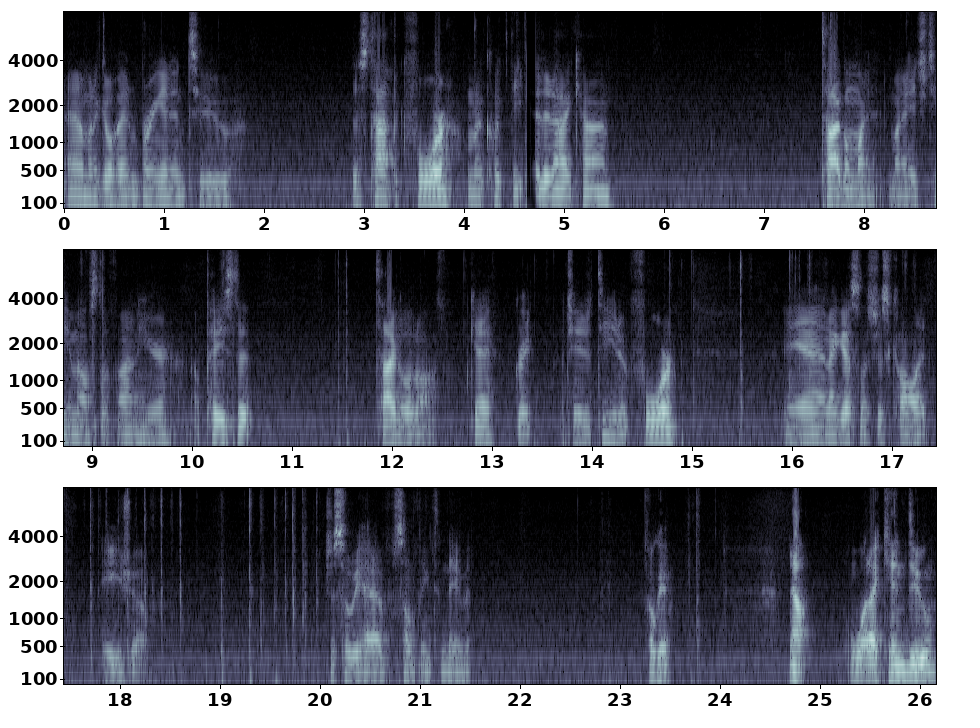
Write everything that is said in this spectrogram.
and I'm going to go ahead and bring it into this topic 4 I'm going to click the edit icon. Toggle my, my HTML stuff on here. I'll paste it. Toggle it off. Okay great. I change it to unit 4 and I guess let's just call it Asia. Just so we have something to name it. Okay. Now what I can do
